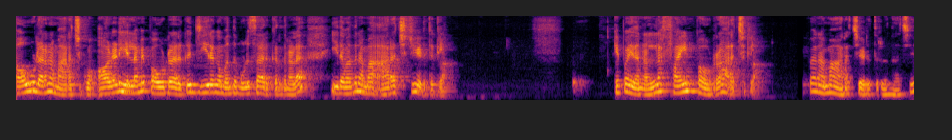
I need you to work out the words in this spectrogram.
பவுடராக நம்ம அரைச்சிக்குவோம். ஆல்ரெடி எல்லாமே பவுடராக இருக்குது ஜீரகம் வந்து முழுசாக இருக்கிறதுனால இதை வந்து நம்ம அரைச்சிட்டு எடுத்துக்கலாம். இப்போ இதை நல்லா ஃபைன் பவுடராக அரைச்சிக்கலாம். இப்போ நம்ம அரைச்சி எடுத்துருந்தாச்சு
